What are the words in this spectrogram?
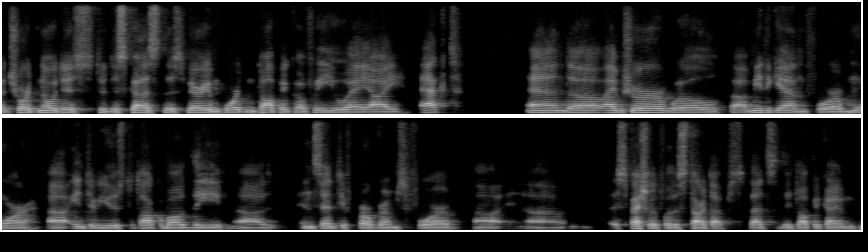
at short notice to discuss this very important topic of EU AI Act. And uh, I'm sure we'll uh, meet again for more uh, interviews to talk about the uh, incentive programs for, especially for the startups. That's the topic I'm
